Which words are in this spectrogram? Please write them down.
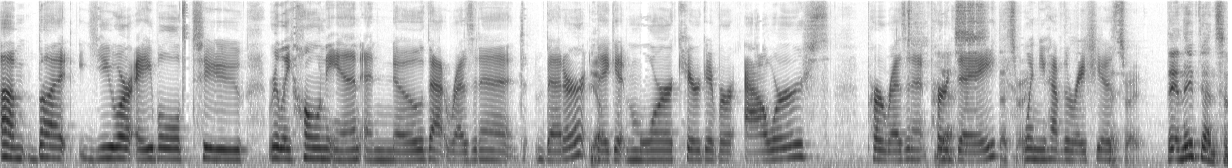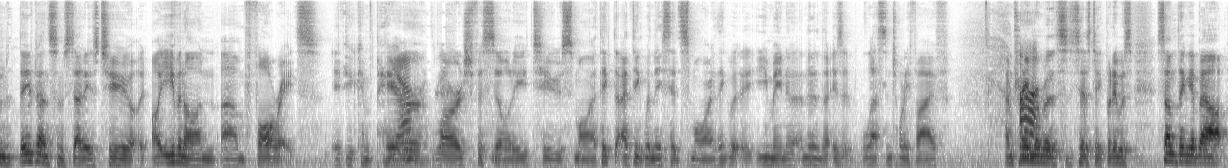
Um, but you are able to really hone in and know that resident better. Yeah. They get more caregiver hours per resident per Yes, day that's right. when you have the ratios. That's right. They, and they've done some. They've done some studies too, uh, even on um, fall rates. If you compare large facility to small, I think. I think when they said smaller, I think you may know. is it less than twenty five? I'm Uh, trying to remember the statistic, but it was something about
